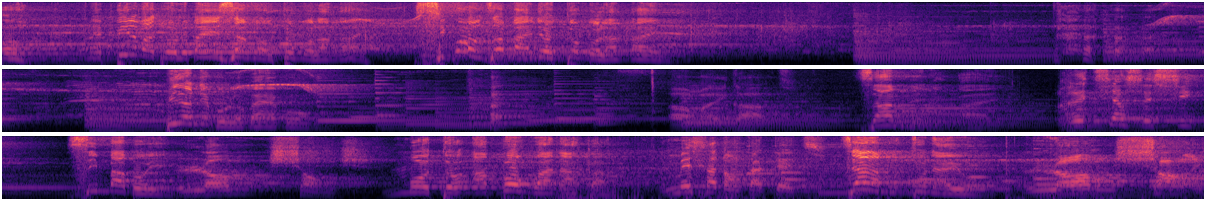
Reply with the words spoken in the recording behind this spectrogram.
oh me bino bato baloba ye nzambe otombola ngai sikoyo nzambe andi otombola ngai nde boloba ye bongo. Oh my God. Nzambe na ngai. Retiens ceci. Simba boye. L'homme change. Moto abongwanaka. Mets ça dans ta tête. Tia na motu na yo. L'homme change.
